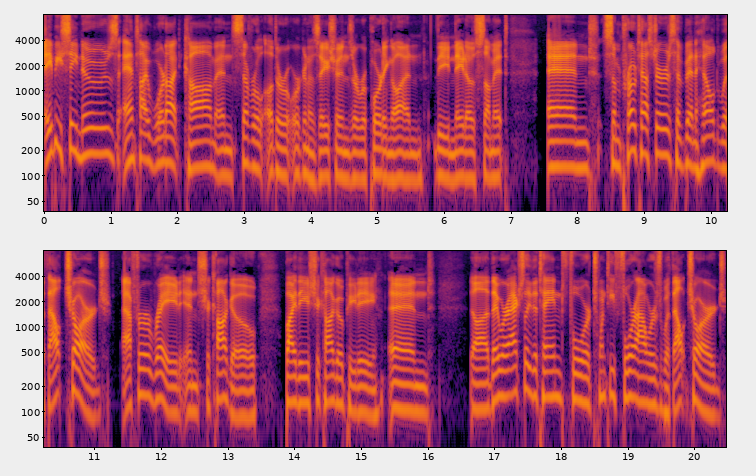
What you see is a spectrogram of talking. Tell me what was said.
ABC News, antiwar.com, and several other organizations are reporting on the NATO summit. And some protesters have been held without charge after a raid in Chicago by the Chicago PD. And uh, they were actually detained for 24 hours without charge,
